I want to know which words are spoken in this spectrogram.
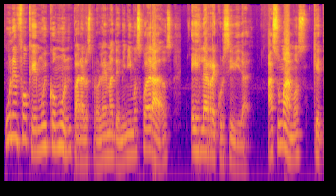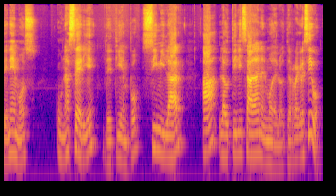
Un enfoque muy común para los problemas de mínimos cuadrados es la recursividad. Asumamos que tenemos una serie de tiempo similar a la utilizada en el modelo de regresivo.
